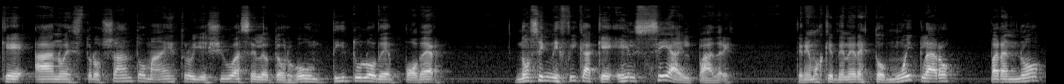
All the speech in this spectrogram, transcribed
que a nuestro santo maestro Yeshua se le otorgó un título de poder. No significa que Él sea el Padre. Tenemos que tener esto muy claro para no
